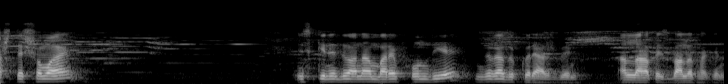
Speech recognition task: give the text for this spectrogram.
আসতে সময় স্ক্রিনে দেওয়া নাম্বারে ফোন দিয়ে যোগাযোগ করে আসবেন। আল্লাহ হাফিজ, ভালো থাকেন।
